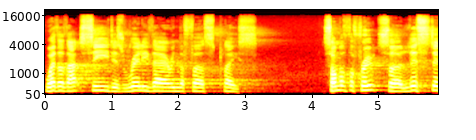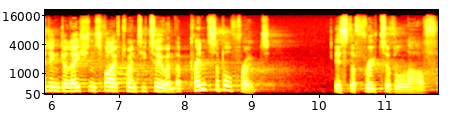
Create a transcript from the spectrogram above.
whether that seed is really there in the first place. Some of the fruits are listed in Galatians 5:22 and the principal fruit is the fruit of love.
